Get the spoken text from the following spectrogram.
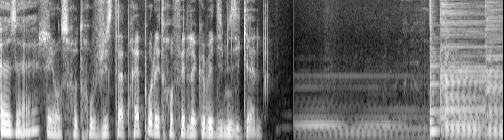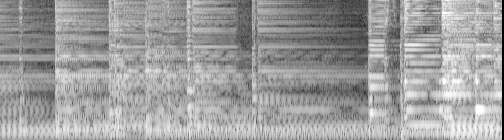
Özer. Et on se retrouve juste après pour les trophées de la comédie musicale. Mevlam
